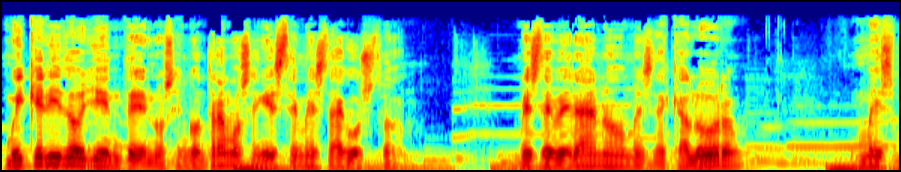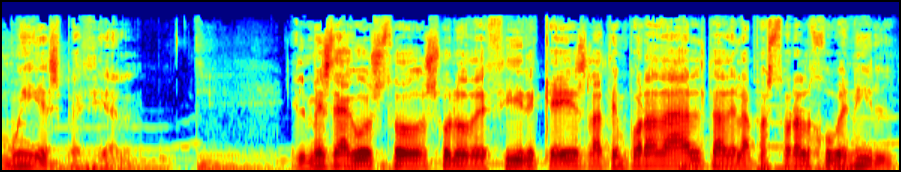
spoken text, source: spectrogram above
Muy querido oyente, nos encontramos en este mes de agosto, mes de verano, mes de calor, un mes muy especial. El mes de agosto suelo decir que es la temporada alta de la pastoral juvenil.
